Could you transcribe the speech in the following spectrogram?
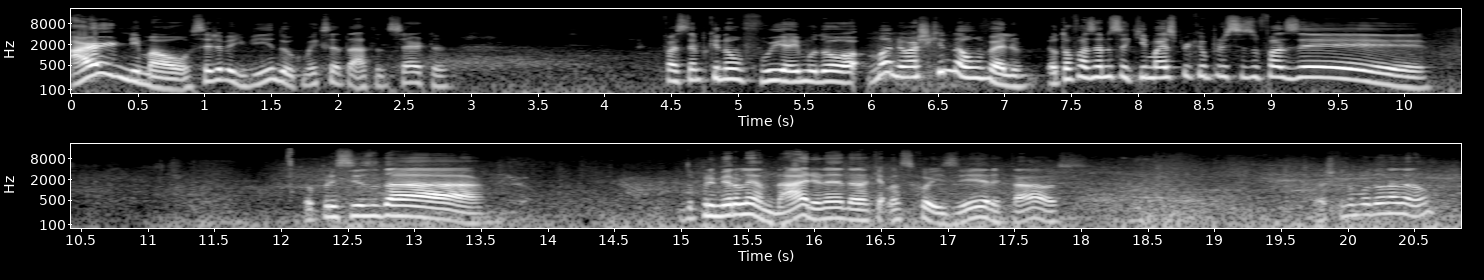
Arnimal. Seja bem-vindo. Como é que você tá? Tudo certo? Faz tempo que não fui, aí mudou... Mano, eu acho que não, velho. Eu tô fazendo isso aqui mais porque eu preciso fazer... Eu preciso da... Do primeiro lendário, né? Daquelas coiseiras e tal. Acho que não mudou nada, não.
